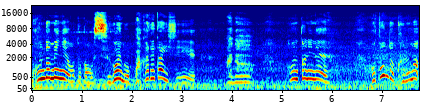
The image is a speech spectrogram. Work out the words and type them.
コンドミニアムとかもすごいもうバカでかいしあの本当にねほとんど車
